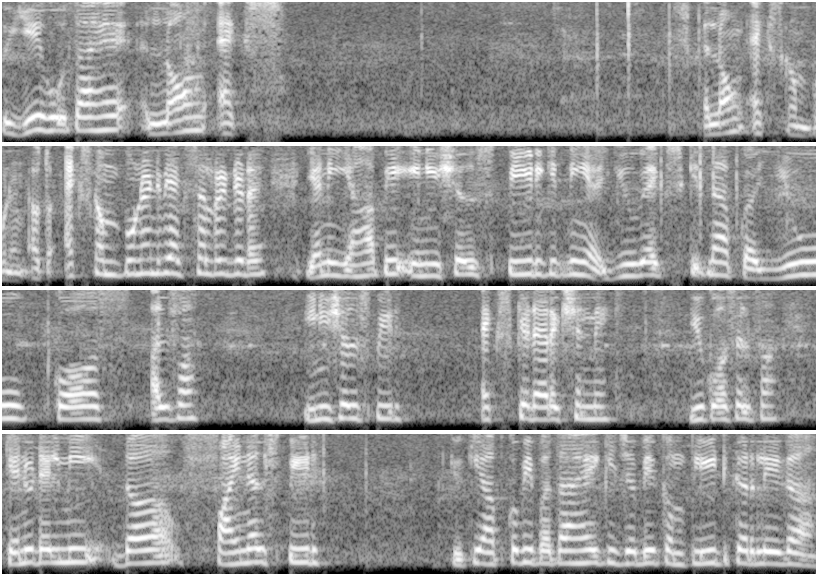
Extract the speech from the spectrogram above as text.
तो ये होता है long x long x component तो एक्स कंपोनेंट भी एक्सेलरेटेड है, यानी यहाँ पे इनिशियल स्पीड कितनी है? यू एक्स कितना है आपका? U cos alpha initial speed x के डायरेक्शन में। U cos alpha can you tell me the final speed क्योंकि आपको भी पता है कि जब ये कंप्लीट कर लेगा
